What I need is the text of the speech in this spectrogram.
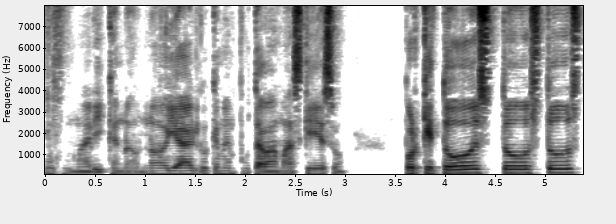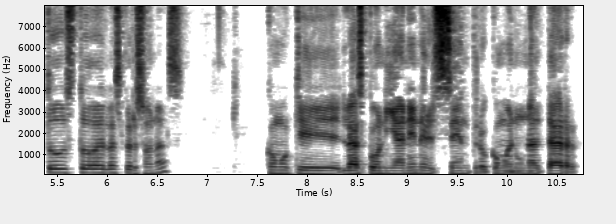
Uf, marica, no, no había algo que me emputaba más que eso. Porque todos, todos, todos, todos, todas las personas, como que las ponían en el centro, como en un altar.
